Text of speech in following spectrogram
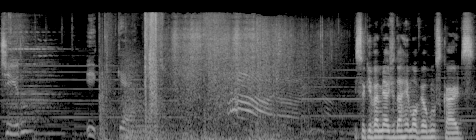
Tiro e queda. Isso aqui vai me ajudar a remover alguns cards.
